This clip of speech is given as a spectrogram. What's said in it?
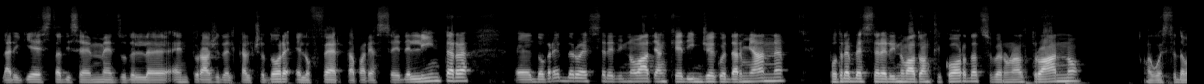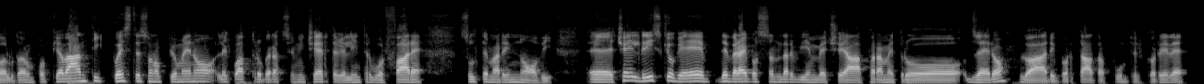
la richiesta di 6,5 dell'entourage del calciatore e l'offerta pari a 6 dell'Inter. Eh, dovrebbero essere rinnovati anche Dingeco e Darmian, potrebbe essere rinnovato anche Cordaz per un altro anno ma questo è da valutare un po' più avanti. Queste sono più o meno le quattro operazioni certe che l'Inter vuol fare sul tema rinnovi. Eh, c'è il rischio che De Vrij possa andare via invece a parametro zero, lo ha riportato appunto il Corriere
